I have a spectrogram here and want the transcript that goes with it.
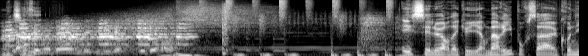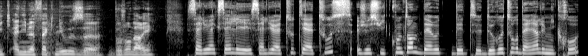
Merci. La plus moderne des universités d'Europe. Et c'est l'heure d'accueillir Marie pour sa chronique Anima Fact News. Bonjour Marie. Salut Axel et salut à toutes et à tous. Je suis contente d'être de retour derrière le micro.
